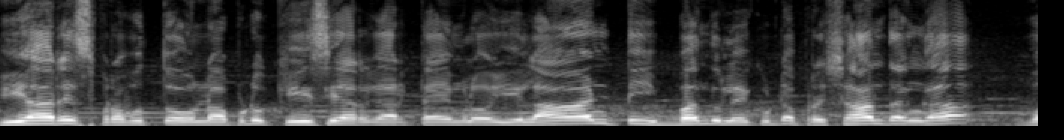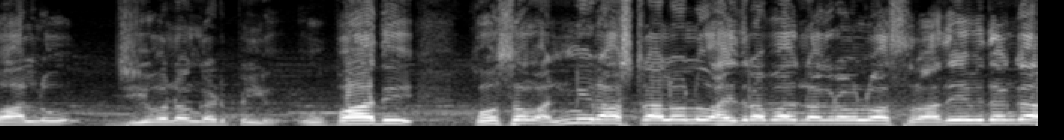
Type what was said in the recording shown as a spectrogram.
బీఆర్ఎస్ ప్రభుత్వం ఉన్నప్పుడు కేసీఆర్ గారి టైంలో ఎలాంటి ఇబ్బంది లేకుండా ప్రశాంతంగా వాళ్ళు జీవనం గడిపిల్లు. ఉపాధి కోసం అన్ని రాష్ట్రాలలో హైదరాబాద్ నగరంలో వస్తారు అదేవిధంగా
